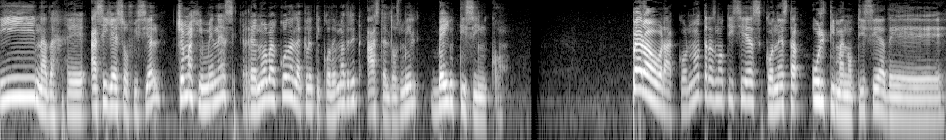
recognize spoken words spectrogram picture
Y nada, eh, así ya es oficial. Chema Jiménez renueva con el Atlético de Madrid hasta el 2025. Pero ahora, con otras noticias, con esta última noticia de,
